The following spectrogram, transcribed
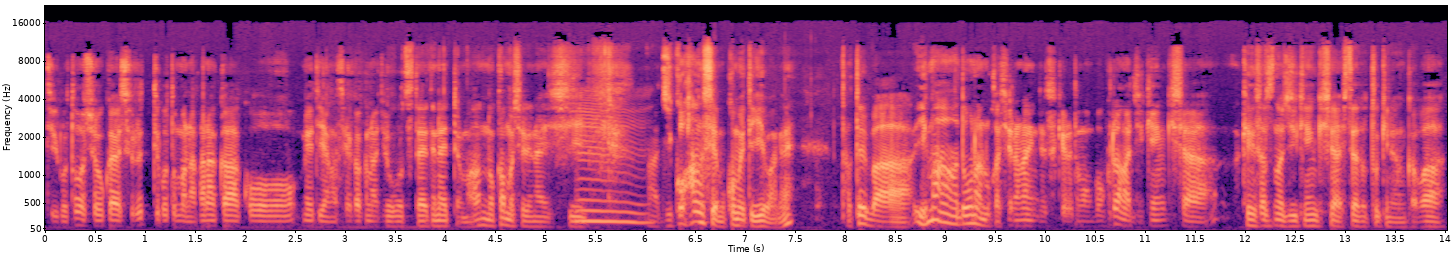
ていうことを紹介するっていうこともなかなかこうメディアが正確な情報を伝えてないっていうのもあるのかもしれないし、まあ、自己反省も込めて言えばね、例えば、今はどうなのか知らないんですけれども、僕らが事件記者、警察の事件記者してた時なんかは、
